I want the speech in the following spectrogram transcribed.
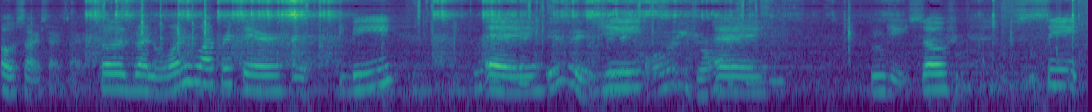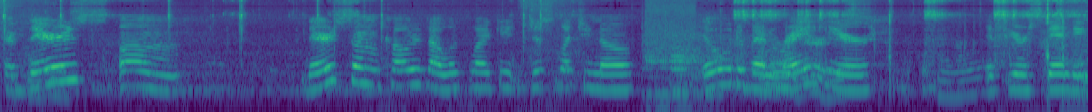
Oh, sorry, sorry, sorry. So there's been one block right there. B, A, Is it? G, Is it already dropped? A, and G. So see, there's um, there's some colors that look like it. Just to let you know, it would have been Oh, right there it is. here if you're standing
